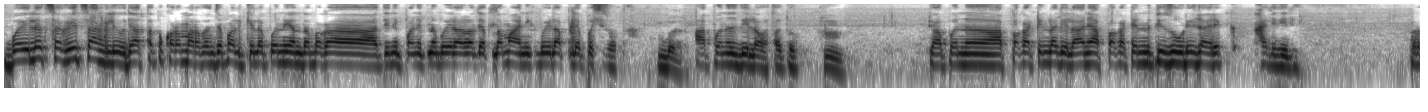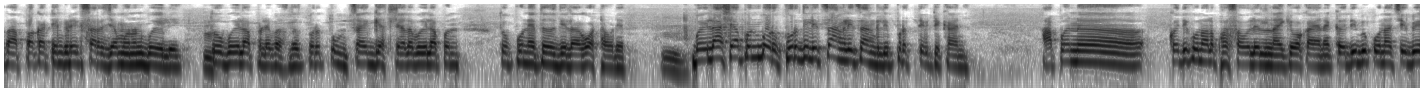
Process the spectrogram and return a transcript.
बैलच सगळी चांगली होती. आता तुकाराम महाराजांच्या पालखीला पण यंदा बघा ते निपाणीतनं बैल आला त्यातला माणिक बैल आपल्या पशीच होता. बर. आपणच दिला होता तो. हम्म. तो आपण आप्पा काटींला दिला आणि आप्पा काटींना ती जोडी डायरेक्ट खाली दिली. परत आप्पा काटींकडे एक सरजा म्हणून बैल आहे. तो बैल आपल्या बसला. परत तुमचा एक घेतलेला बैल आपण तो पुण्यातच दिला गोठावड्यात. बैल अशी आपण भरपूर दिली चांगली चांगली प्रत्येक ठिकाणी. आपण कधी कोणाला फसवलेलं नाही किंवा काय नाही कधी बी कोणाची बी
